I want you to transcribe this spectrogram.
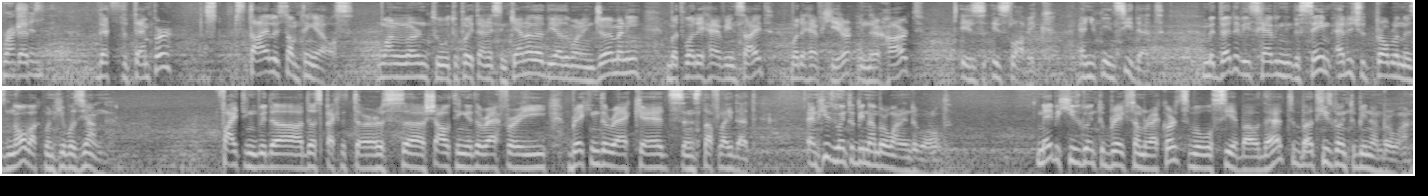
Russian. That's, that's the temper. Style is something else. One learned to, to play tennis in Canada, the other one in Germany. But what they have inside, what they have here in their heart, is is Slavic, and you can see that. Medvedev is having the same attitude problem as Novak when he was young fighting with uh, the spectators, uh, shouting at the referee, breaking the rackets, and stuff like that. And he's going to be number one in the world. Maybe he's going to break some records. We will see about that. But he's going to be number one.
